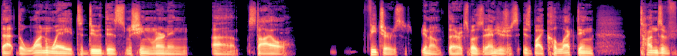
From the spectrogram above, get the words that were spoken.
that the one way to do this machine learning uh, style features, you know, that are exposed to end users, is by collecting tons of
